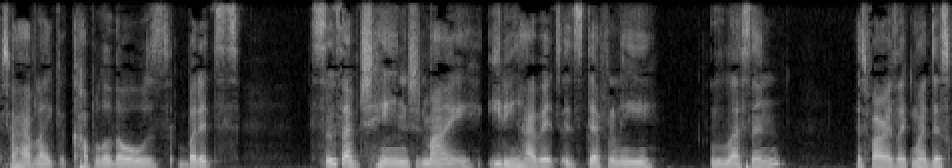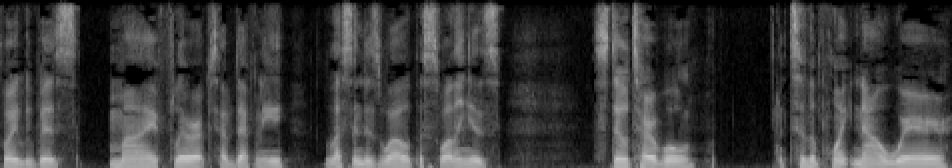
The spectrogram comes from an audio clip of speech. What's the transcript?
So I have like a couple of those, but it's since I've changed my eating habits, it's definitely lessen as far as like my discoid lupus. My flare ups have definitely lessened as well. The swelling is still terrible to the point now where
